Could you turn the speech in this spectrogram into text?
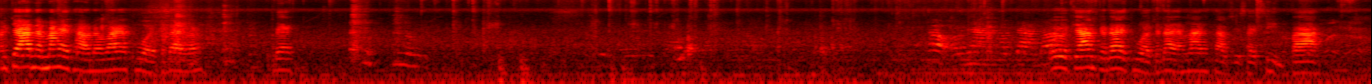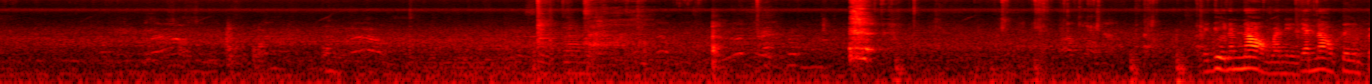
อาจารย์นะมาให้ถามนะว่าถ้วยก็ได้แล้วแบก อาจานเออจานก็ได้ถ้วก็ได้อามาถามสิใส่ตีนปลาออใส่ปลาไปอยู่น้ำน่องมาเนี่ยันน่องตื่นไป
